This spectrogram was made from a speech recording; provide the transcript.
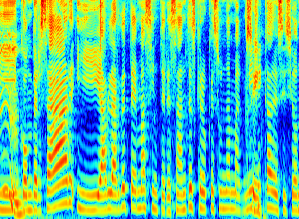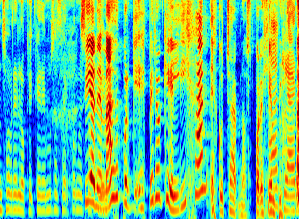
y conversar y hablar de temas interesantes. Creo que es una magnífica decisión sobre lo que queremos hacer con nuestro tiempo. Sí, además porque espero que elijan escucharnos, por ah, ejemplo. claro.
